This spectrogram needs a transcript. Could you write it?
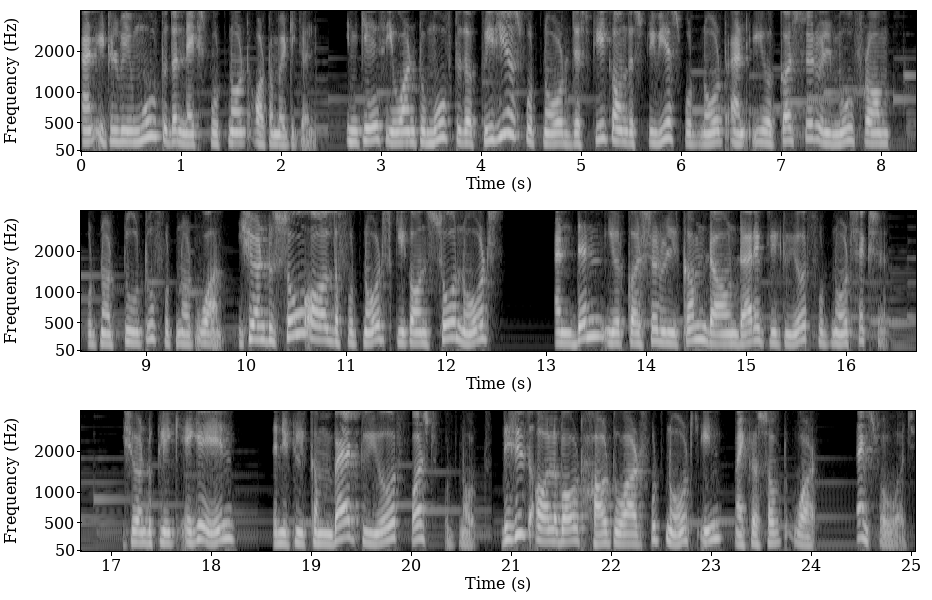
and it will be moved to the next footnote automatically. In case you want to move to the previous footnote, just click on this previous footnote and your cursor will move from footnote 2 to footnote 1. If you want to show all the footnotes, click on show notes and then your cursor will come down directly to your footnote section. If you want to click again, then it will come back to your first footnote. This is all about how to add footnotes in Microsoft Word. Thanks for watching.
